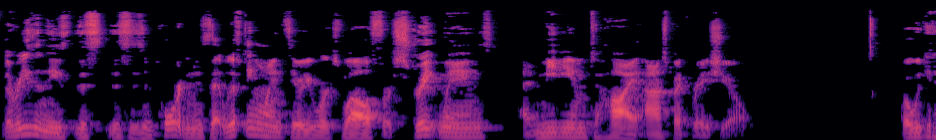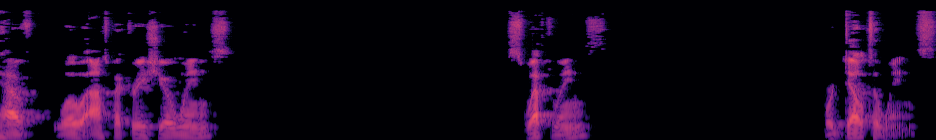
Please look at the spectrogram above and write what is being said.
the reason these, this, this is important is that lifting line theory works well for straight wings at medium to high aspect ratio. But we could have low aspect ratio wings, swept wings, or delta wings.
